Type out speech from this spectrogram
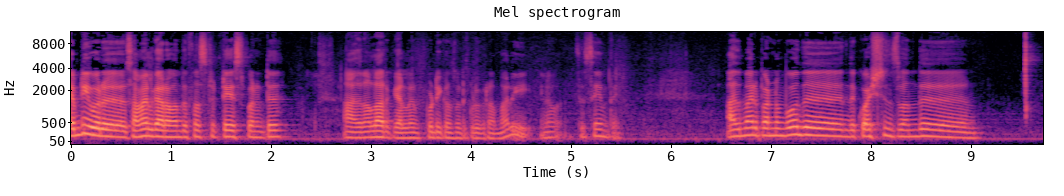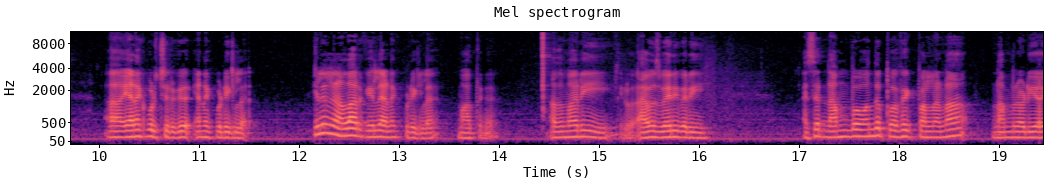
எப்படி ஒரு சமையல்காரன் வந்து ஃபஸ்ட்டு டேஸ்ட் பண்ணிட்டு அது நல்லா இருக்கு எல்லாம் பிடிக்கும் சொல்லி கொடுக்குற மாதிரி யூனோ இட்ஸ் சேம் திங் அது மாதிரி பண்ணும்போது இந்த கொஷின்ஸ் வந்து எனக்கு பிடிச்சிருக்கு எனக்கு பிடிக்கல. இல்லை இல்லை நல்லாயிருக்கு இல்லை எனக்கு பிடிக்கல. மாற்றுங்க அது மாதிரி I was very very I sir நம்ம வந்து பர்ஃபெக்ட் பண்ணலன்னா நம்மளுடைய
